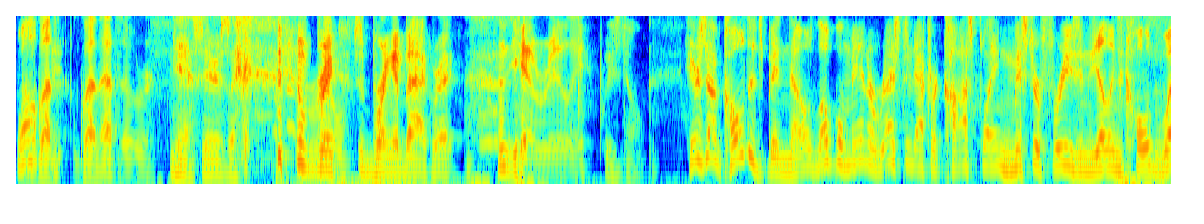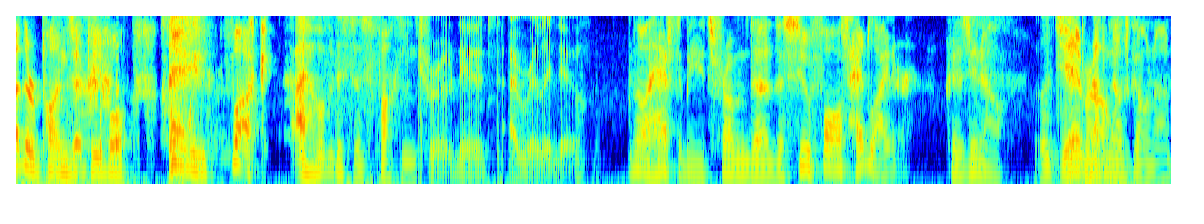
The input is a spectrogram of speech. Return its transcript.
Well, I'm glad I'm glad that's over. yeah, seriously, bring just bring it back, right? yeah, really. Please don't. Here's how cold it's been, though. Local man arrested after cosplaying Mr. Freeze and yelling cold weather puns at people. Holy fuck. I hope this is fucking true, dude. I really do. No, it has to be. It's from the, the Sioux Falls headliner. Because, you know, Legit, bro. nothing else going on.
